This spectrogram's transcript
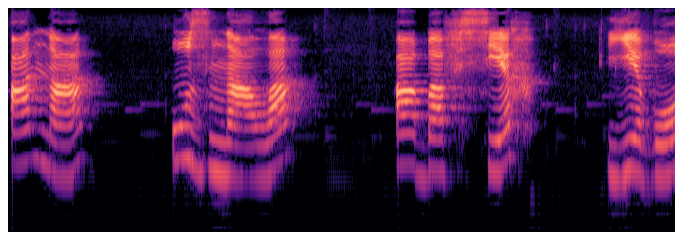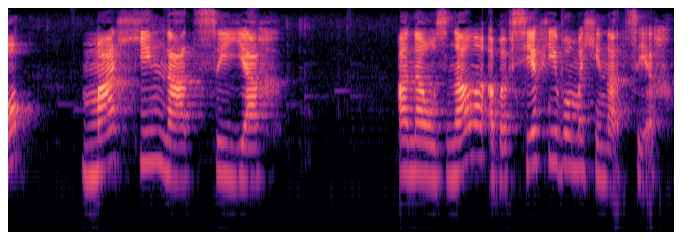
Она узнала обо всех его махинациях. Она узнала обо всех его махинациях.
